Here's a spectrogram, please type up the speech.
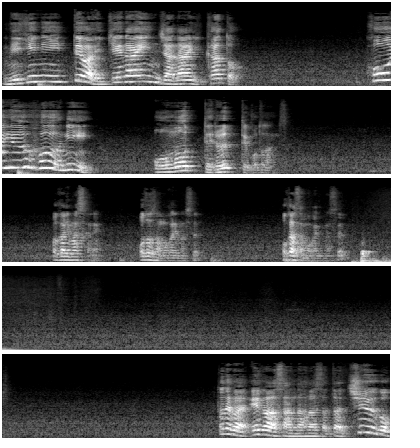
右に行ってはいけないんじゃないかと。こういうふうに思ってるってことなんです。わかりますかね？お父さんわかります？お母さんわかります？例えば江川さんの話だったら中国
